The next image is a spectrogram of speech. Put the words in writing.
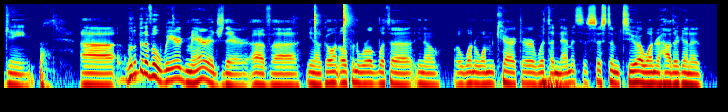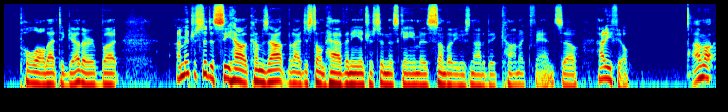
game. Uh, a little bit of a weird marriage there of uh, you know going open world with a you know a Wonder Woman character with a Nemesis system too. I wonder how they're gonna pull all that together, but I'm interested to see how it comes out. But I just don't have any interest in this game as somebody who's not a big comic fan. So how do you feel? I'm a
